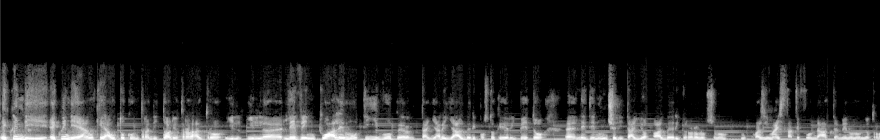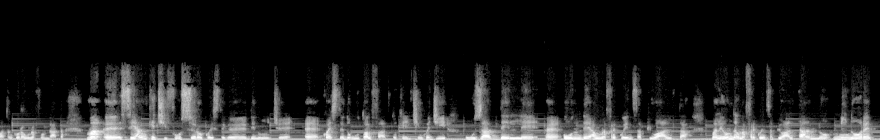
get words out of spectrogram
E quindi, e quindi, è anche autocontradittorio. Tra l'altro, il, il, le eventuale motivo per tagliare gli alberi, posto che, ripeto, eh, le denunce di taglio alberi per ora non sono quasi mai state fondate, almeno non ne ho trovata ancora una fondata, ma eh, se anche ci fossero queste eh, denunce, eh, questo è dovuto al fatto che il 5G usa delle eh, onde a una frequenza più alta, ma le onde a una frequenza più alta hanno minore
